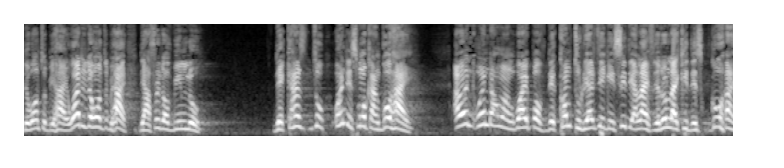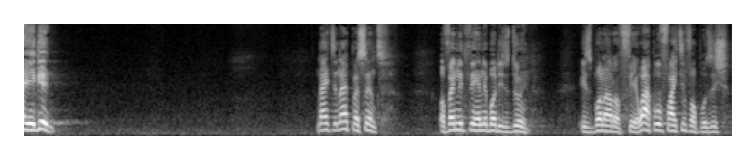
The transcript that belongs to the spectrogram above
They want to be high. Why do they want to be high? They're afraid of being low. They can't. So when they smoke and go high, and when, when that one wipe off, they come to reality again, see their life, they don't like it, they go high again. 99% of anything anybody is doing is born out of fear. Why are people fighting for position?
